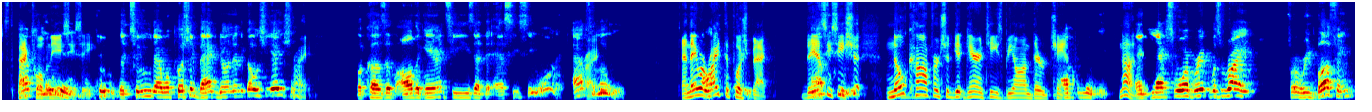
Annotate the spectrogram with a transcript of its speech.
It's the Pac-12 and the. ACC. two, the two that were pushing back during the negotiations, Right. Because of all the guarantees that the SEC wanted. Absolutely. And they were right to push back. The Absolutely. SEC should no conference should get guarantees beyond their champ. Absolutely. None. And Jack Swarbrick was right for rebuffing.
